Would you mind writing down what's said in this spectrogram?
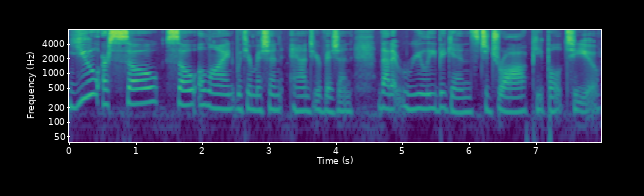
you are so, so aligned with your mission and your vision that it really begins to draw people to you.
